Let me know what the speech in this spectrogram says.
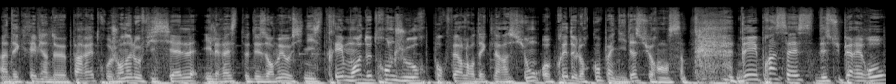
Un décret vient de paraître au journal officiel. Il reste désormais aux sinistrés moins de 30 jours pour faire leur déclaration auprès de leur compagnie d'assurance. Des princesses, des super-héros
